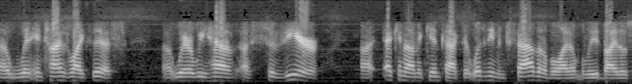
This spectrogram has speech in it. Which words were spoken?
uh, when, in times like this, uh, where we have a severe uh, economic impact that wasn't even fathomable, I don't believe, by those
